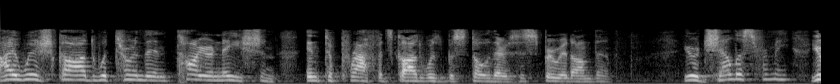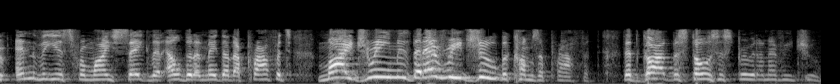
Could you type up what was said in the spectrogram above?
I wish God would turn the entire nation into prophets. God would bestow their, His Spirit on them. You're jealous for me? You're envious for my sake that Eldad and Medad are prophets? My dream is that every Jew becomes a prophet. That God bestows His Spirit on every Jew.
